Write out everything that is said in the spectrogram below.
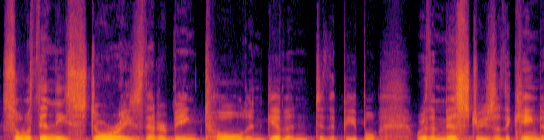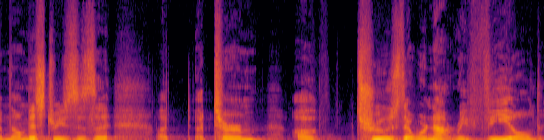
So within these stories that are being told and given to the people were the mysteries of the kingdom. Now, mysteries is a, a, a term of truths that were not revealed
